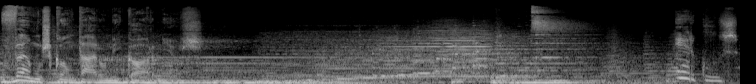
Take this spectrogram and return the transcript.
Vamos contar unicórnios. Hércules,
